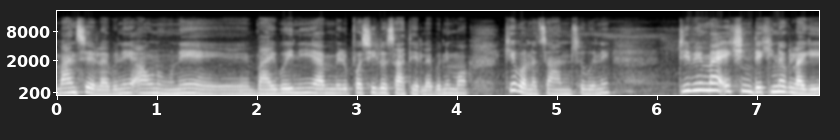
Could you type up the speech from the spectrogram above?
मान्छेहरूलाई पनि आउनुहुने भाइ बहिनी या मेरो पछिल्लो साथीहरूलाई पनि म के भन्न चाहन्छु भने टिभीमा एकछिन देखिनको लागि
